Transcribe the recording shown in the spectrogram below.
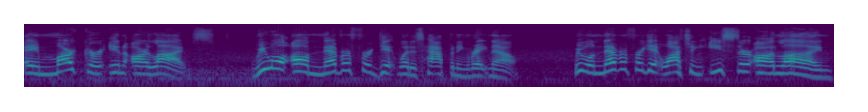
a marker in our lives. We will all never forget what is happening right now. We will never forget watching Easter online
